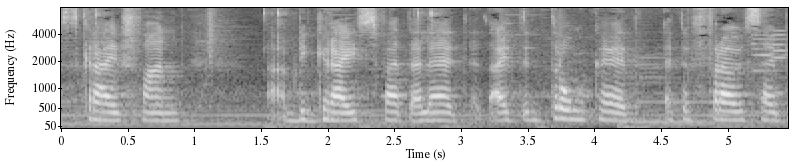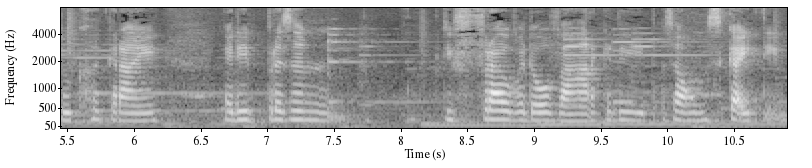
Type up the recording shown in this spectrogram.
skryf van um, die grace wat hulle uit in tronke het 'n vrou sy boek gekry, het die prison die vrou wat daar werk, het die sy hom skei teen.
